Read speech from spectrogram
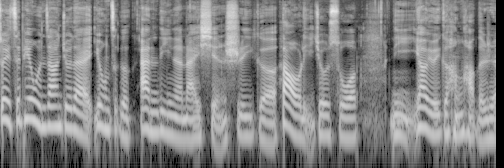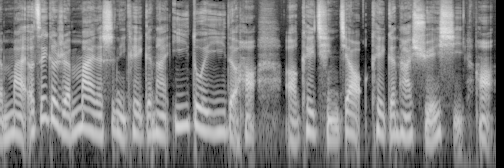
所以这篇文章就在用这个案例呢来显示一个道理，就是说你要有一个很好的人脉，而这个人脉呢是你可以跟他一对一的哈啊，可以请教，可以跟他学习哈。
